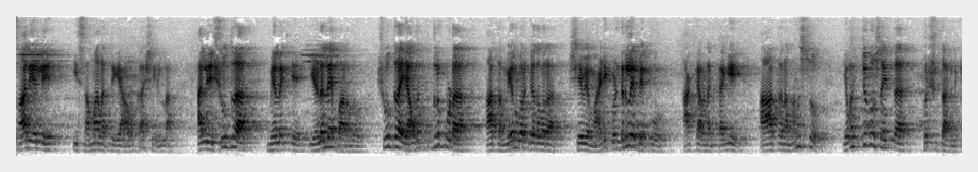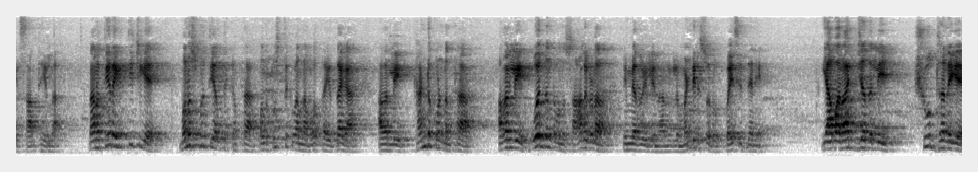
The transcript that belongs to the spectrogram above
ಸಾಲಿಯಲ್ಲಿ ಈ ಸಮಾನತೆಗೆ ಅವಕಾಶ ಇಲ್ಲ. ಅಲ್ಲಿ ಶೂದ್ರ ಮೇಲಕ್ಕೆ ಏಳಲೇಬಾರದು. ಶೂದ್ರ ಯಾವತ್ತಿದ್ರೂ ಕೂಡ ಆತ ಮೇಲ್ವರ್ಗದವರ ಸೇವೆ ಮಾಡಿಕೊಂಡಿರಲೇಬೇಕು. ಆ ಕಾರಣಕ್ಕಾಗಿ ಆತನ ಮನಸ್ಸು ಯಾವತ್ತಿಗೂ ಸಹಿತ ಪರಿಶುದ್ಧ ಆಗಲಿಕ್ಕೆ ಸಾಧ್ಯ ಇಲ್ಲ. ನಾನು ತೀರಾ ಇತ್ತೀಚೆಗೆ ಮನುಸ್ಮೃತಿ ಅಂತಕ್ಕಂಥ ಒಂದು ಪುಸ್ತಕವನ್ನು ಓದ್ತಾ ಇದ್ದಾಗ ಅದರಲ್ಲಿ ಕಂಡುಕೊಂಡಂಥ, ಅದರಲ್ಲಿ ಓದಿದಂಥ ಒಂದು ಸಾಲುಗಳ ನಿಮ್ಮೆದುರು ಇಲ್ಲಿ ನಾನು ಇಲ್ಲಿ ಮಂಡಿಸಲು ಬಯಸಿದ್ದೇನೆ. ಯಾವ ರಾಜ್ಯದಲ್ಲಿ ಶೂದ್ರನಿಗೆ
